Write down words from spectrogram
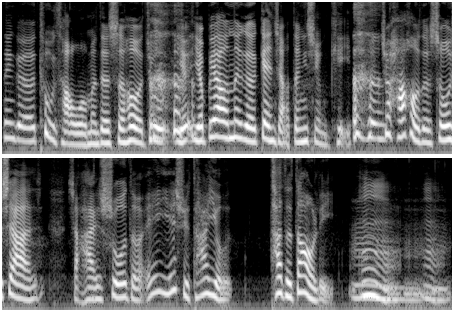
那个吐槽我们的时候，就也也不要那个更小灯熊气，就好好的收下小孩说的。哎、欸，也许他有他的道理。嗯嗯，嗯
